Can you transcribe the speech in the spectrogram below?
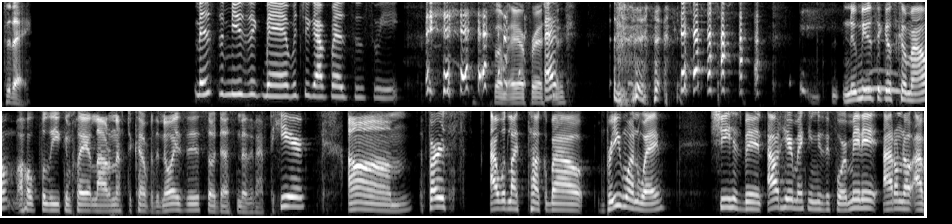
today. Mr. Music Man, what you got for us this week? Some air freshener. new music has come out. Hopefully, you can play it loud enough to cover the noises so Dustin doesn't have to hear. Um, first, I would like to talk about Bree Runway. She has been out here making music for a minute. I don't know. I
